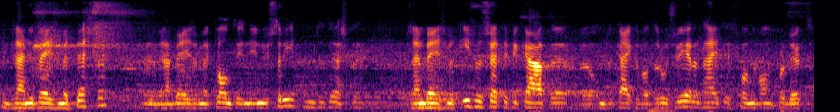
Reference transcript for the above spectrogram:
We zijn nu bezig met testen. We zijn bezig met klanten in de industrie om te testen. We zijn bezig met ISO-certificaten om te kijken wat de roestwerendheid is van, van het product.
